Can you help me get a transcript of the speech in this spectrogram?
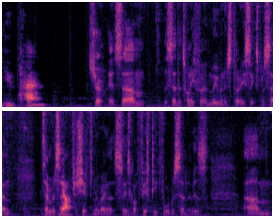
you can. Sure, it's um. They said the twenty foot of movement is thirty six percent, ten percent for shifting the way. Let's say he's got fifty four percent of his um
